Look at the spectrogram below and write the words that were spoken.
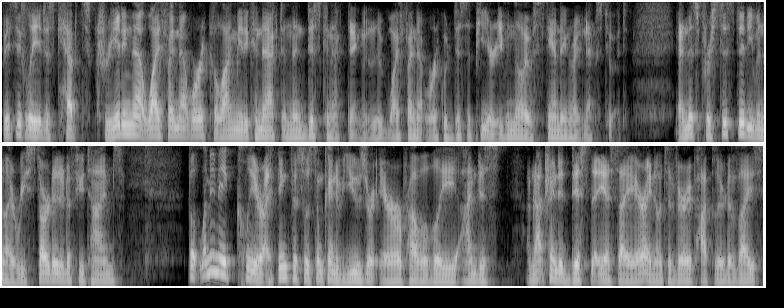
Basically, it just kept creating that Wi-Fi network, allowing me to connect, and then disconnecting. The Wi-Fi network would disappear, even though I was standing right next to it. And this persisted even though I restarted it a few times. But let me make clear, I think this was some kind of user error probably. I'm just I'm not trying to diss the ASI Air. I know it's a very popular device,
